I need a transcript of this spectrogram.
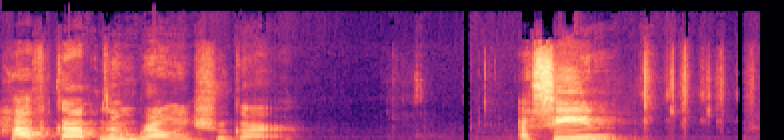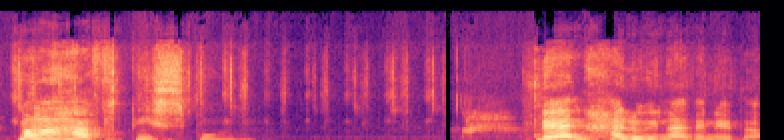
Half cup ng brown sugar. Asin. Mga half teaspoon. Then, haluin natin ito.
